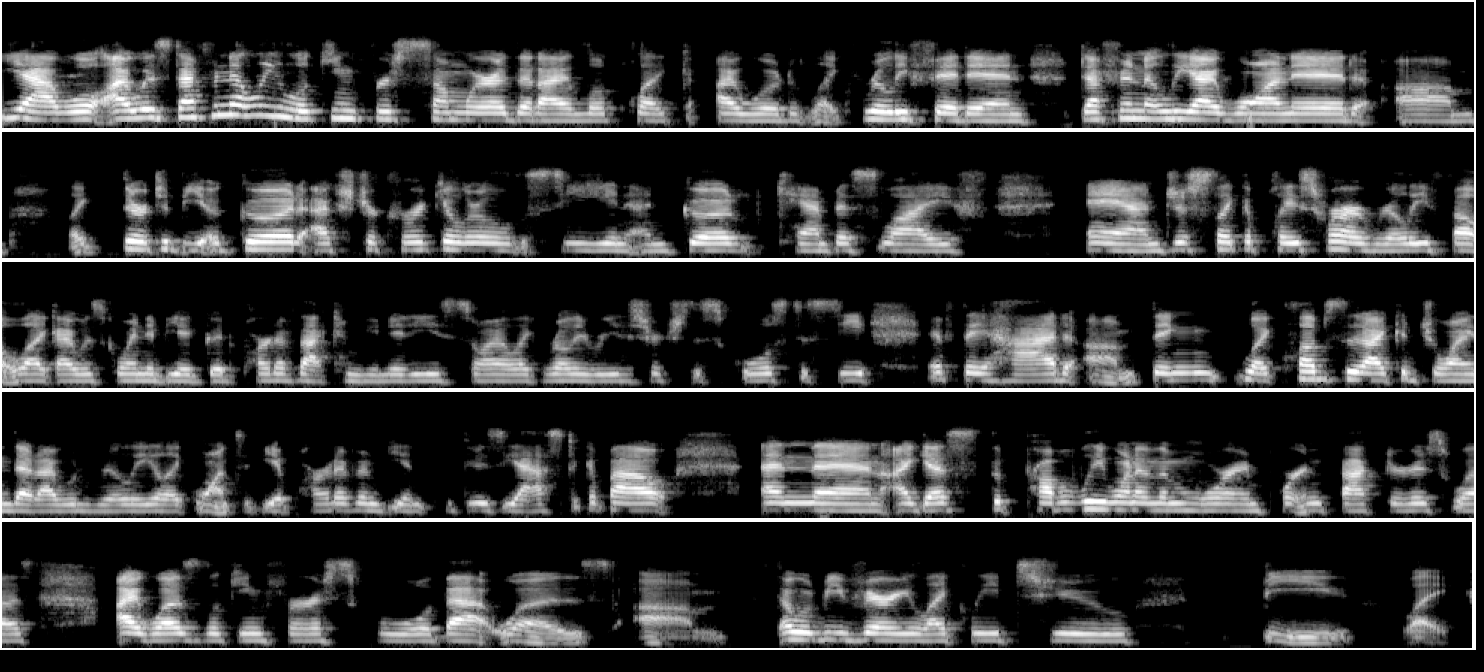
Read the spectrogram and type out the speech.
Yeah, well, I was definitely looking for somewhere that I looked like I would like really fit in. Definitely I wanted um like there to be a good extracurricular scene and good campus life and just like a place where I really felt like I was going to be a good part of that community. So I like really researched the schools to see if they had um, thing like clubs that I could join that I would really like want to be a part of and be enthusiastic about. And then I guess the probably one of the more important factors was I was looking for a school that was um, that would be very likely to be like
